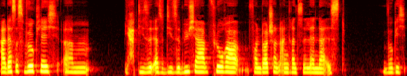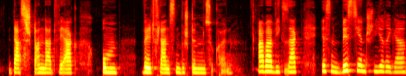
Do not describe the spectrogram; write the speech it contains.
Aber das ist wirklich ähm, ja, diese, also diese Bücher Flora von Deutschland angrenzende Länder ist wirklich das Standardwerk, um Wildpflanzen bestimmen zu können. Aber wie gesagt, ist ein bisschen schwieriger,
